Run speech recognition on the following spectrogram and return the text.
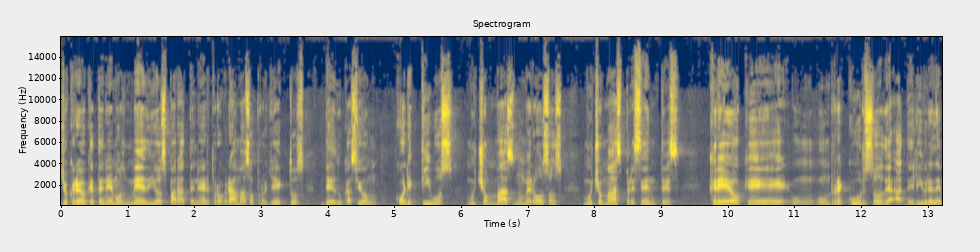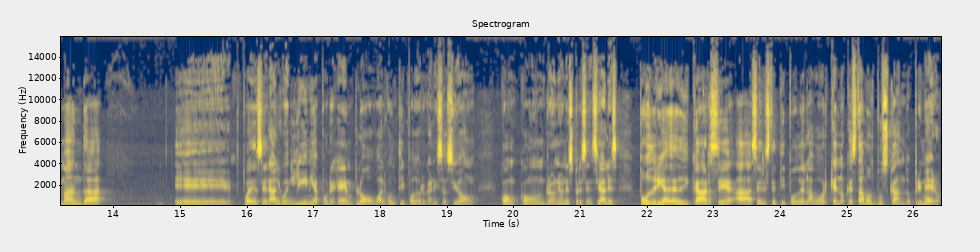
Yo creo que tenemos medios para tener programas o proyectos de educación colectivos mucho más numerosos, mucho más presentes. Creo que un, recurso de libre demanda eh, puede ser algo en línea, por ejemplo, o algún tipo de organización con, reuniones presenciales, podría dedicarse a hacer este tipo de labor. ¿Qué es lo que estamos buscando? Primero,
